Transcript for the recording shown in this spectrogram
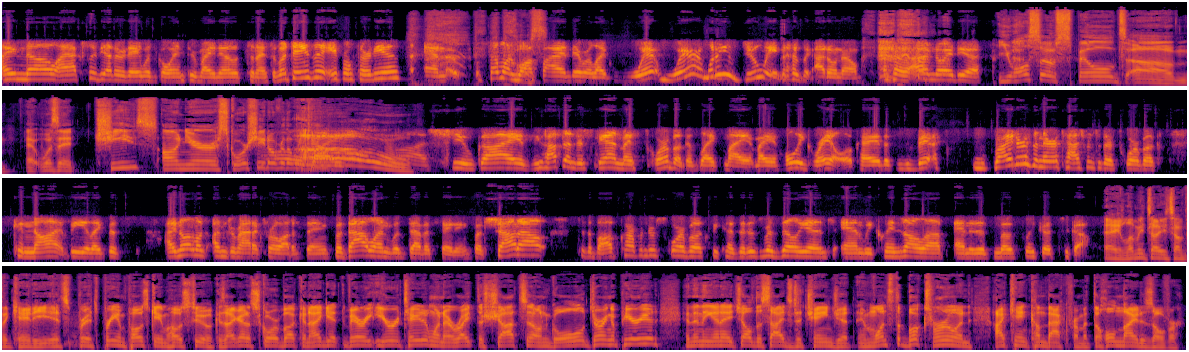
I know. I actually the other day was going through my notes and I said, "What day is it? April 30th?" And someone walked by and they were like, "Where? Where? What are you doing?" I was like, "I don't know. I have no idea." You also spilled, um, uh, was it cheese on your score sheet over the weekend? Oh! Gosh, you guys, you have to understand. My scorebook is like my my holy grail. Okay, this is very, writers and their attachment to their scorebooks cannot be like this. I know I'm, I'm dramatic for a lot of things, but that one was devastating. But shout out to the Bob Carpenter scorebook because it is resilient and we cleaned it all up and it is mostly good to go. Hey, let me tell you something, Katie. It's pre- it's pre and post game host too, because I got a scorebook and I get very irritated when I write the shots on goal during a period, and then the NHL decides to change it. And once the book's ruined, I can't come back from it. The whole night is over.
